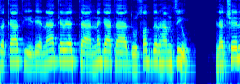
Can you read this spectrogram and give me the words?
زەکاتی لێ ناکەوێت تا نەگاتە دوو سەد درهەم زیو لە چل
